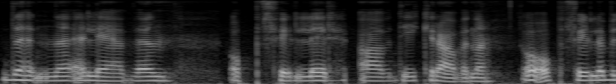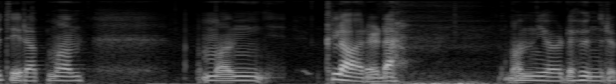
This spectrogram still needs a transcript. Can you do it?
denne eleven oppfyller av de kravene. Å oppfylle betyr at man, man klarer det. Man gjør det 100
